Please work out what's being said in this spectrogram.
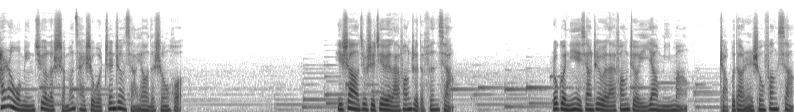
他让我明确了什么才是我真正想要的生活。以上就是这位来访者的分享。如果你也像这位来访者一样迷茫，找不到人生方向，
